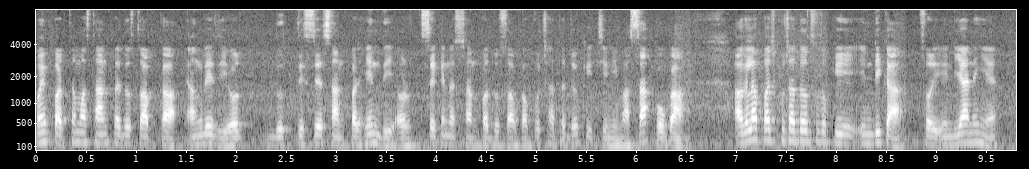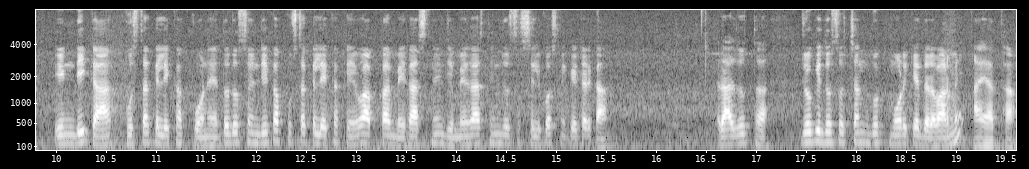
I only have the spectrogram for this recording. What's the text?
वहीं प्रथम स्थान पर दोस्तों आपका अंग्रेज़ी और तीसरे स्थान पर हिंदी और सेकेंड स्थान पर दोस्तों आपका पूछा था जो कि चीनी भाषा होगा। अगला प्रश्न पूछा दोस्तों तो कि इंडिका सॉरी इंडिया नहीं है, इंडिका पुस्तक के लेखक कौन है? तो दोस्तों, इंडिका पुस्तक के लेखक है वो आपका मेगास्निन जी मेगास्निन दोस्तों, सिलिकोस निकेटर का राजदूत था, जो कि दोस्तों चंद्रगुप्त मौर्य के दरबार में आया था।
